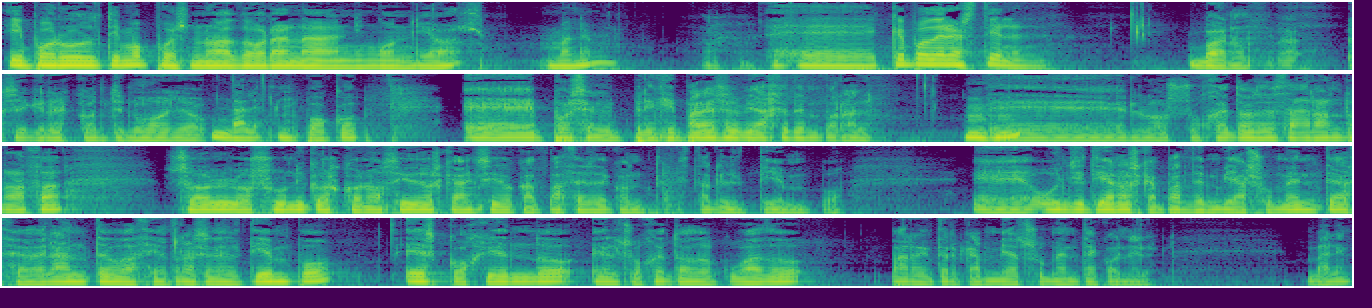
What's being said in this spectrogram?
Y por último, pues no adoran a ningún dios. ¿vale? Eh, ¿Qué poderes tienen? Bueno, si quieres continúo yo Dale. un poco. Eh, pues el principal es el viaje temporal. Eh, los sujetos de esta gran raza son los únicos conocidos que han sido capaces de conquistar el tiempo. Eh, un gitiano es capaz de enviar su mente hacia adelante o hacia atrás en el tiempo, escogiendo el sujeto adecuado para intercambiar su mente con él. ¿Vale?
